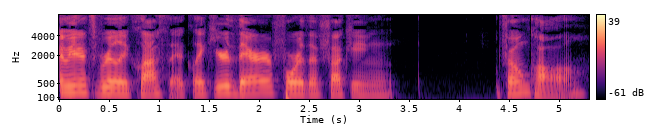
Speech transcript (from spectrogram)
I mean, it's really classic. Like, you're there for the fucking phone call.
